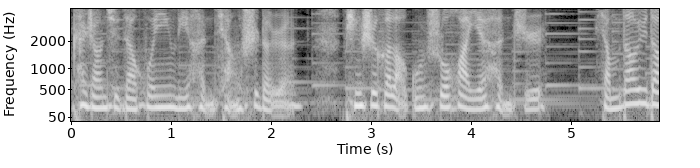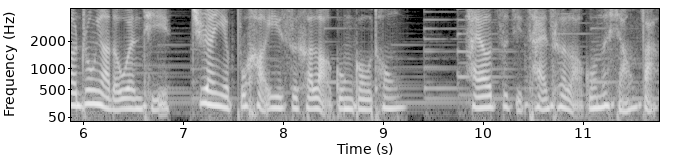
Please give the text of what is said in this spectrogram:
看上去在婚姻里很强势的人，平时和老公说话也很直，想不到遇到重要的问题，居然也不好意思和老公沟通，还要自己猜测老公的想法，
